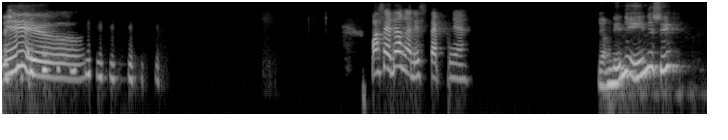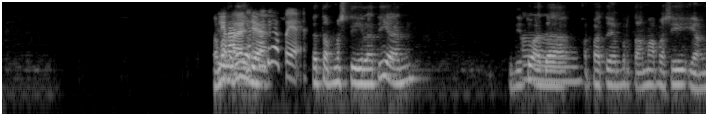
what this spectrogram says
Iya. Masih ada nggak di stepnya? Yang di ini ini sih. Lima aja. apa ya? Tetap mesti latihan. Jadi itu hmm. ada apa tuh yang pertama apa sih yang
